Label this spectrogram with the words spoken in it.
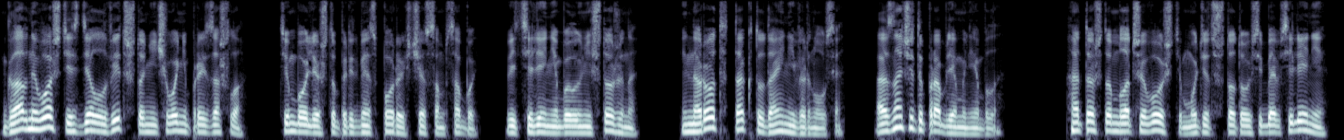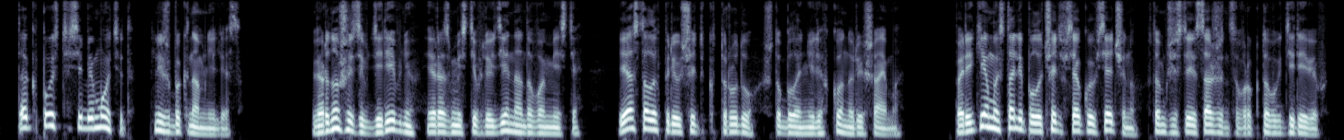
Главный вождь сделал вид, что ничего не произошло, тем более, что предмет спора исчез сам собой, ведь селение было уничтожено, и народ так туда и не вернулся, а значит и проблемы не было. А то, что младший вождь мутит что-то у себя в селении, так пусть себе мутит, лишь бы к нам не лез. Вернувшись в деревню и разместив людей на новом месте, я стал их приучать к труду, что было нелегко, но решаемо. По реке мы стали получать всякую всячину, в том числе и саженцы фруктовых деревьев,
